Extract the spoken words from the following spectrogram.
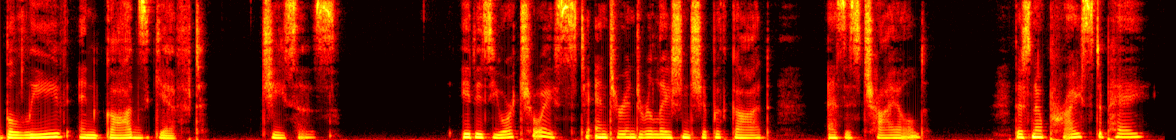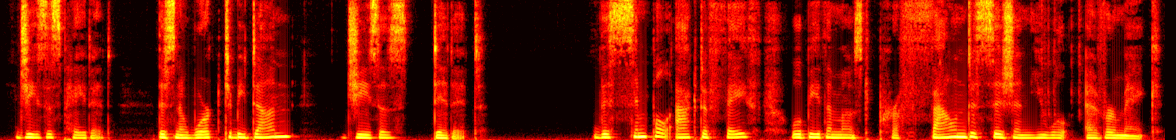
Believe in God's gift, Jesus. It is your choice to enter into relationship with God as his child. There's no price to pay. Jesus paid it. There's no work to be done. Jesus did it. This simple act of faith will be the most profound decision you will ever make.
